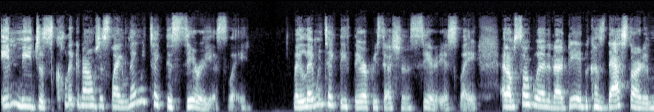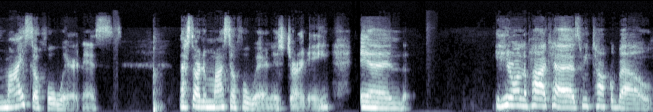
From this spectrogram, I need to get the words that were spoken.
in me just clicked, and I was just like, let me take this seriously. Like, let me take these therapy sessions seriously. And I'm so glad that I did because that started my self awareness. That started my self awareness journey. And here on the podcast, we talk about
